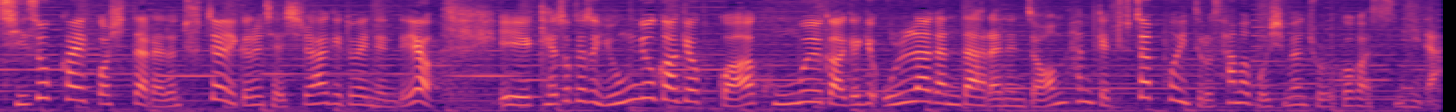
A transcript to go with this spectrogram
지속할 것이다라는 투자 의견을 제시를 하기도 했는데요. 계속해서 육류 가격과 곡물 가격이 올라간다라는 점 함께 투자 포인트로 삼아 보시면 좋을 것 같습니다.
